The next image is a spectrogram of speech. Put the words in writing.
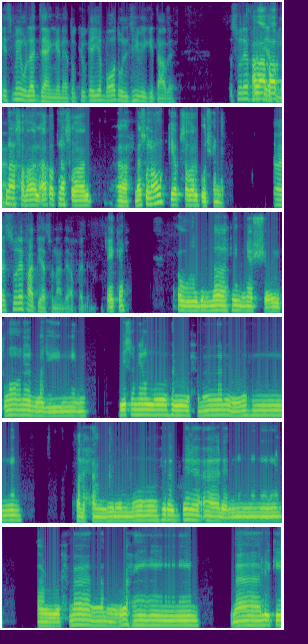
इसमें उलझ जाएँगे ना तो क्योंकि ये बहुत उलझी हुई किताब है। सूरह अब आप सुना अपना दे। सवाल आप अपना सवाल अ, मैं सुनाऊं कि आप सवाल पूछेंगे? सूरह फातिहा सुना दे आप पहले। ठीक है। अऊज़ु बिल्लाहि मिनश शैतानिर रजीम। बिस्मिल्लाहिर रहमानिर रहीम। अल्हम्दुलिल्लाहि रब्बिल आलमीन। अर्रहमानिर रहीम मालिकि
